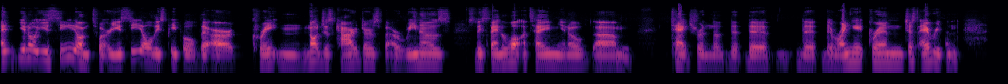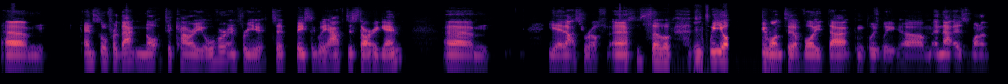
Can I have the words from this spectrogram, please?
And you know, you see on Twitter, you see all these people that are creating not just characters but arenas. So They spend a lot of time, you know, um, texturing the the the the, the ring apron, just everything. Um, and so for that not to carry over and for you to basically have to start again, um, yeah, that's rough. Uh, so It's- we we want to avoid that completely, um, and that is one of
